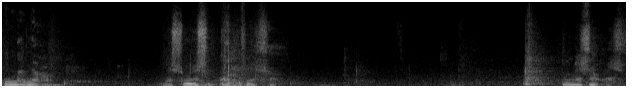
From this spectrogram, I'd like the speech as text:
您慢点啊。没事没事没事，没事没事。没事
